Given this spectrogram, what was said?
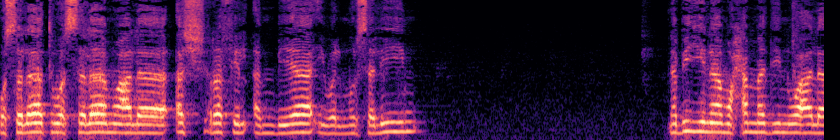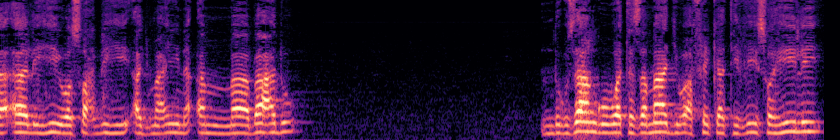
والصلاة والسلام على أشرف الأنبياء والمرسلين. نبينا محمد وعلى آله وصحبه ajmain amma badu ndugu zangu watazamaji wa afrika swahili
